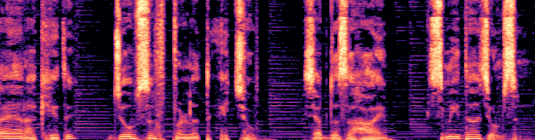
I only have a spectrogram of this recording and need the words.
തയ്യാറാക്കിയത് ജോസഫ് പള്ളത്ത് എച്ച് ശബ്ദസഹായം സ്മിത ജോൺസൺ.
